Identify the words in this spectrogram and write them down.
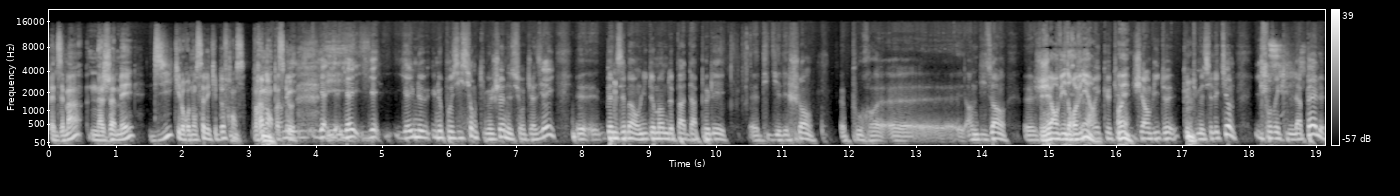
Benzema n'a jamais dit qu'il renonçait à l'équipe de France. Vraiment, parce que Il y a, y y y une, une position qui me gêne sur Jaziri. Euh, Benzema, on ne lui demande pas d'appeler euh, Didier Deschamps pour, euh, euh, en disant euh, J'ai envie de revenir. j'aimerais que tu- Oui. J'ai envie de, que tu me sélectionnes. Il faudrait qu'il l'appelle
